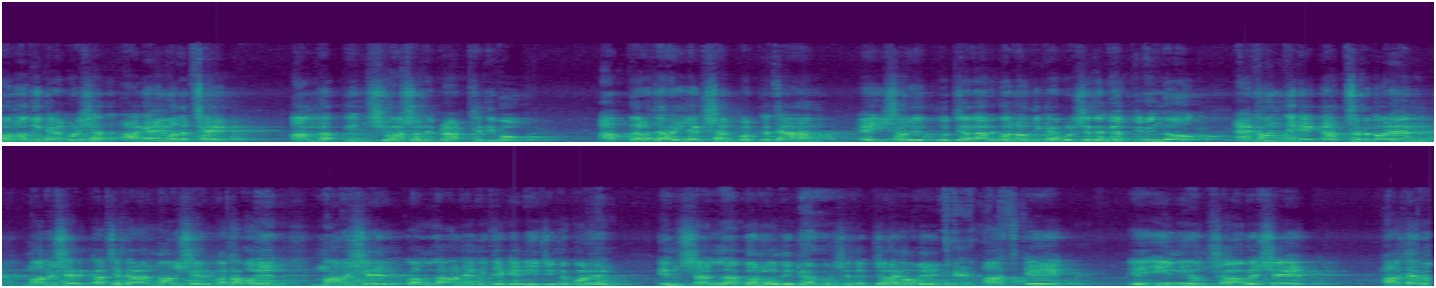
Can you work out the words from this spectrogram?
গণ অধিকার পরিষদ আগেই বলেছে আমরা তিনশো আসনে প্রার্থী দিব। আপনারা যারা ইলেকশন করতে চান এই শরীয়তপুর জেলার গণ অধিকার পরিষদের নেতৃবৃন্দ এখন থেকে কাজ শুরু করেন মানুষের কাছে যান মানুষের কথা বলেন মানুষের কল্যাণে নিজেকে নিয়োজিত করেন। ইনশাল্লাহ গণ অধিকার পরিষদের জয় হবে। আজকে এই ইউনিয়ন সমাবেশে হাজারো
